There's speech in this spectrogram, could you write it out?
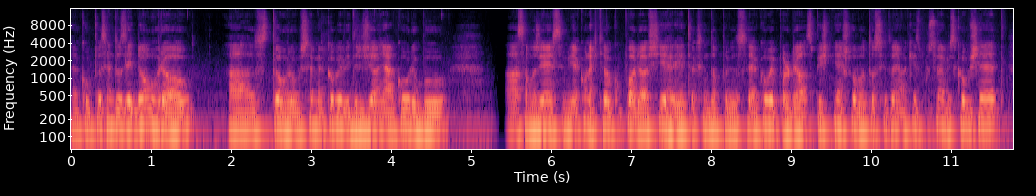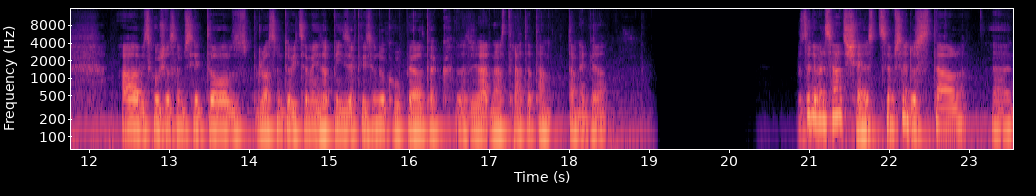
eh, koupil jsem to s jednou hrou a s tou hrou jsem jakoby vydržel nějakou dobu a samozřejmě jsem jako nechtěl kupovat další hry, tak jsem to zase jako prodal. Spíš mě šlo o to si to nějakým způsobem vyzkoušet. A vyzkoušel jsem si to, prodal jsem to víceméně za peníze, který jsem to koupil, tak žádná ztráta tam, tam nebyla. V roce 96 jsem se dostal eh,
